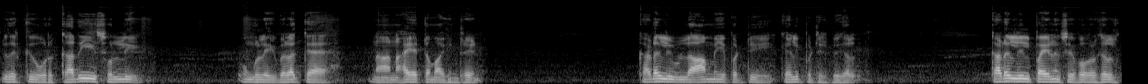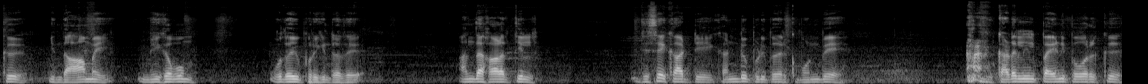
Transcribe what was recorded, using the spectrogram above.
இதற்கு ஒரு கதையை சொல்லி உங்களை விளக்க நான் ஆயத்தமாகின்றேன். கடலில் உள்ள ஆமையை பற்றி கேள்விப்பட்டிருப்பீர்கள். கடலில் பயணம் செய்பவர்களுக்கு இந்த ஆமை மிகவும் உதவி புரிகின்றது. அந்த காலத்தில் திசை காட்டி கண்டுபிடிப்பதற்கு முன்பே கடலில் பயணிப்பவருக்கு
